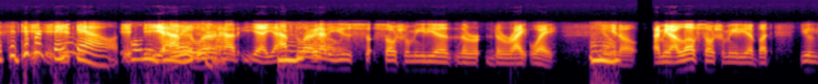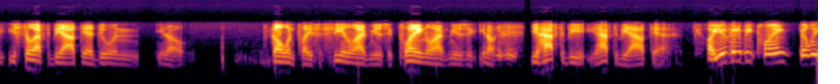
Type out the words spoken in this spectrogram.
It's a different it- thing it- now. It's a it- you have to learn how to yeah you have to Mhm. learn how to use so- social media the the right way Mhm. you know i mean i love social media but you you still have to be out there doing you know going places seeing live music playing live music you know hmm you have to be you have to be out there Are you going to be playing, Billy?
